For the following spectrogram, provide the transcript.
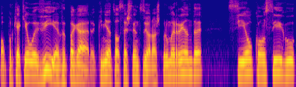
ou porque é que eu havia de pagar 500 ou 600 euros por uma renda se eu consigo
